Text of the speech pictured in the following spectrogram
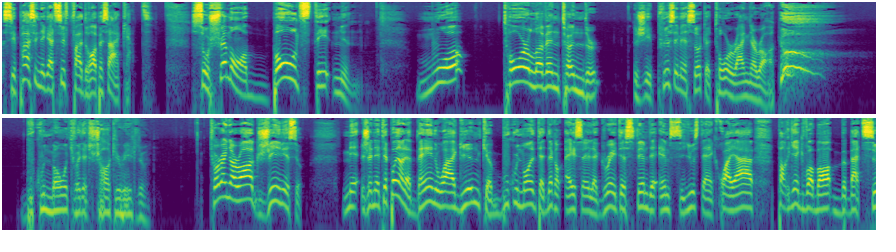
c'est pas assez négatif pour faire dropper ça à 4. So, je fais mon bold statement. Moi, Thor Love and Thunder, j'ai plus aimé ça que Thor Ragnarok. Beaucoup de monde qui va être choqué, là. Thor Ragnarok, j'ai aimé ça. Mais je n'étais pas dans le bandwagon que beaucoup de monde était dedans comme Hey, c'est le greatest film de MCU, c'était incroyable, pas rien qui va battre ça.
